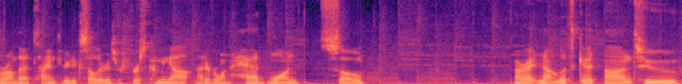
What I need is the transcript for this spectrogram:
around that time 3D accelerators were first coming out. Not everyone had one. So, all right, now let's get on to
